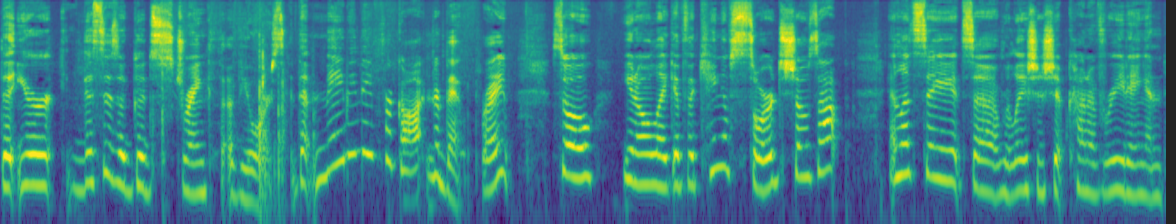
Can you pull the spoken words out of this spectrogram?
that you're, this is a good strength of yours that maybe they've forgotten about, right? So, you know, like if the King of Swords shows up, and let's say it's a relationship kind of reading and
